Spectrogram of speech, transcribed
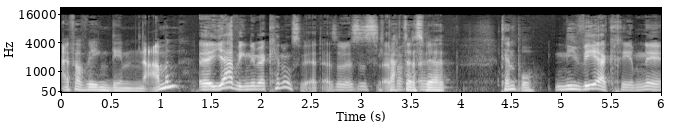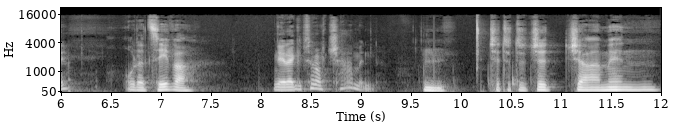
einfach wegen dem Namen? Äh, ja, wegen dem Erkennungswert. Also das ist Ich dachte, das wäre Tempo. äh, Nivea-Creme, nee. Oder Ceva. Ja, da gibt's ja noch Charmin. Ch- ch- ch- ch- Charmin.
